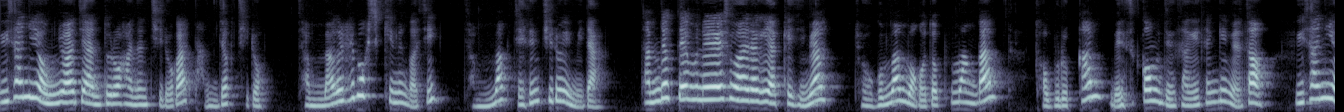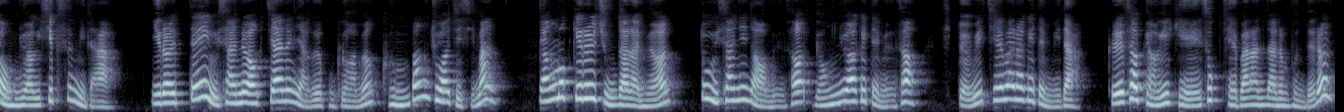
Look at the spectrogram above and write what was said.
위산이 역류하지 않도록 하는 치료가 담적 치료, 점막을 회복시키는 것이 점막 재생 치료입니다. 담적 때문에 소화력이 약해지면 조금만 먹어도 포만감, 더부룩함, 메스꺼운 증상이 생기면서 위산이 역류하기 쉽습니다. 이럴 때 위산을 억제하는 약을 복용하면 금방 좋아지지만 약 먹기를 중단하면 또 위산이 나오면서 역류하게 되면서 식도염이 재발하게 됩니다. 그래서 병이 계속 재발한다는 분들은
